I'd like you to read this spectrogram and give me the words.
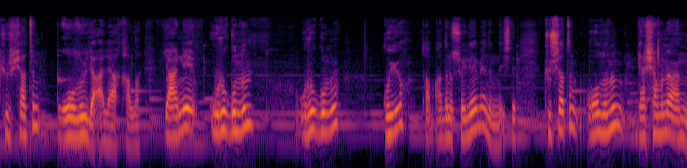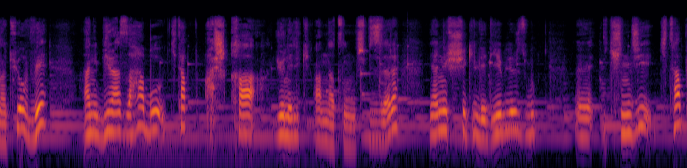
Kürşat'ın oğluyla alakalı. Yani Urugun'un Urugun'u Guyu tam adını söyleyemedim de işte Kürşat'ın oğlunun yaşamını anlatıyor ve hani biraz daha bu kitap aşka yönelik anlatılmış bizlere. Yani şu şekilde diyebiliriz bu e, ikinci kitap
